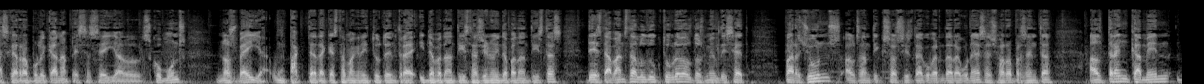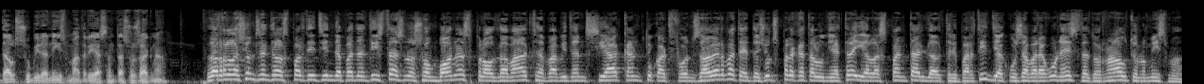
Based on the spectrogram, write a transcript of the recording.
Esquerra Republicana, PSC i els comuns, no es veia un pacte d'aquesta magnitud entre independentistes i no independentistes des d'abans de l'1 d'octubre del 2017. Per Junts, els antics socis de govern d'Aragonès, això representa el trencament del sobiranisme. Adrià Santa Susagna. Les relacions entre els partits independentistes no són bones, però el debat va evidenciar que han tocat fons. Albert Batet, de Junts per Catalunya, treia l'espantall del tripartit i acusava Aragonès de tornar a l'autonomisme.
